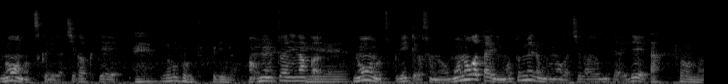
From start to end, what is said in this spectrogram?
脳の作りが違くて。え脳の作りなの？あ本当になんか脳の作りっていうかその物語に求めるものが違うみたいで。あそうなんだ。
